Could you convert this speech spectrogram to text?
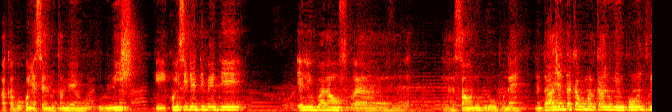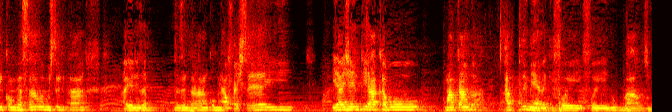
acabou conhecendo também o, o Luiz, que coincidentemente ele e o Barão é, é, são do grupo, né? Então a gente acabou marcando um encontro e conversamos, tudo e tal. Aí eles apresentaram como é a festa é e, e a gente acabou marcando a primeira, que foi, foi no balde,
